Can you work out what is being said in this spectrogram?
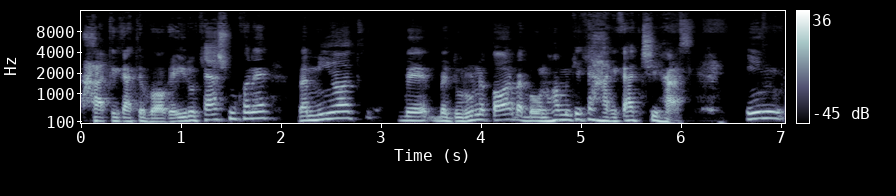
حقیقت واقعی رو کشف می‌کنه و میاد به, به درون قار و به اونها میگه که حقیقت چی هست. این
